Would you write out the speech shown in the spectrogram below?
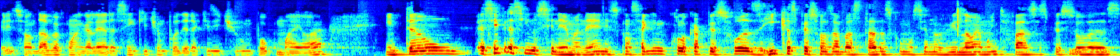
Ele só andava com a galera assim que tinha um poder aquisitivo um pouco maior. Então, é sempre assim no cinema, né? Eles conseguem colocar pessoas ricas, pessoas abastadas como sendo vilão, é muito fácil as pessoas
